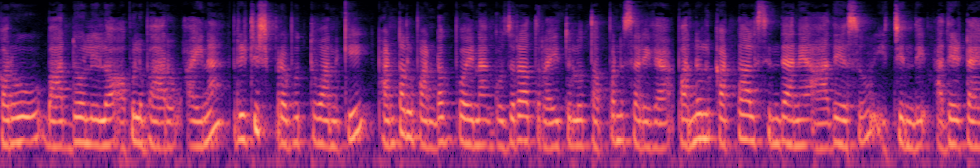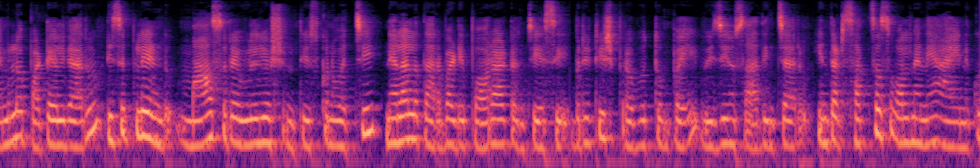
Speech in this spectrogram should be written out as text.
కరువు బార్డోలిలో అప్పుల భారం అయినా బ్రిటిష్ ప్రభుత్వానికి పంటలు పండకపోయినా గుజరాత్ రైతులు తప్పనిసరిగా పన్నులు కట్టాల్సిందే అనే ఆదేశం ఇచ్చింది. అదే టైంలో పటేల్ గారు డిసిప్లైన్డ్ మాస్ రెవల్యూషన్ తీసుకుని వచ్చి నెలల తరబడి పోరాటం చేసి బ్రిటిష్ ప్రభుత్వంపై విజయం సాధించారు. ఇంతటి సక్సెస్ వలననే ఆయనకు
